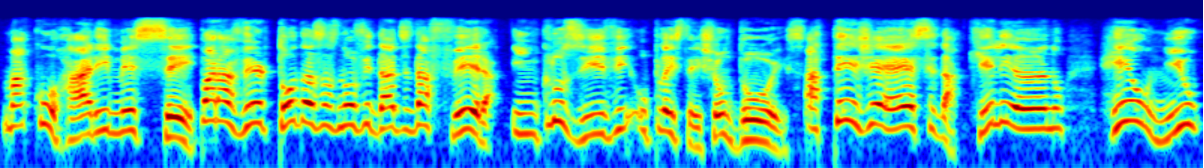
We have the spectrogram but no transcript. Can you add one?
Makuhari Messe para ver todas as novidades da feira, inclusive o Playstation 2. A TGS daquele ano reuniu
